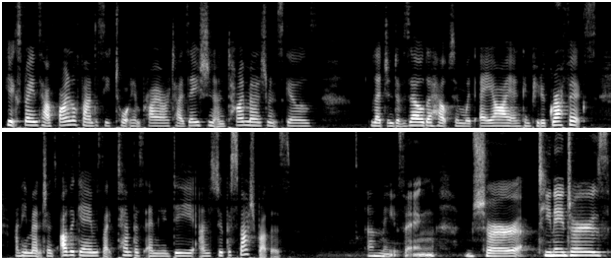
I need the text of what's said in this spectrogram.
He explains how Final Fantasy taught him prioritization and time management skills. Legend of Zelda helped him with AI and computer graphics, and he mentions other games like Tempest MUD and Super Smash Bros. Amazing. I'm sure teenagers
